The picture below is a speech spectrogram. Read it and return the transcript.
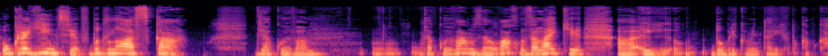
українців. Будь ласка. Дякую вам. Дякую вам за увагу, за лайки і добрі коментарі. Пока-пока.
